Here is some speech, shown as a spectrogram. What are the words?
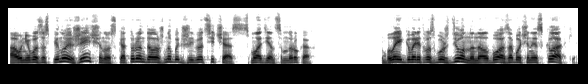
а у него за спиной женщину, с которой он, должно быть, живет сейчас, с младенцем на руках. Блейк говорит возбужденно, на лбу озабоченные складки.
